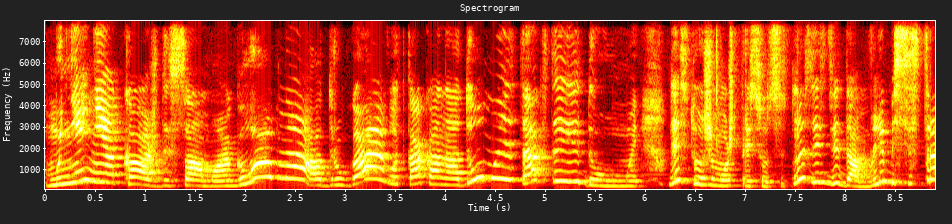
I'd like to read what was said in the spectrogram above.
мнение каждый самое главное, а другая вот как она думает, так ты и думай. Здесь тоже может присутствовать. Но здесь две дамы, либо сестра,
